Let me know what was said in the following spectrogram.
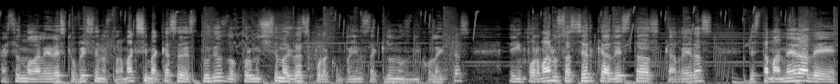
a estas modalidades que ofrece nuestra máxima casa de estudios. Doctor, muchísimas gracias por acompañarnos aquí en los Nicolaitas e informarnos acerca de estas carreras, de esta manera de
